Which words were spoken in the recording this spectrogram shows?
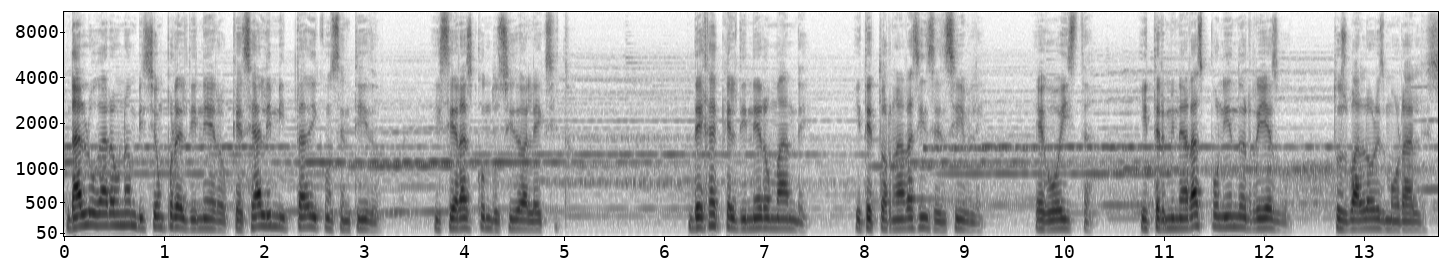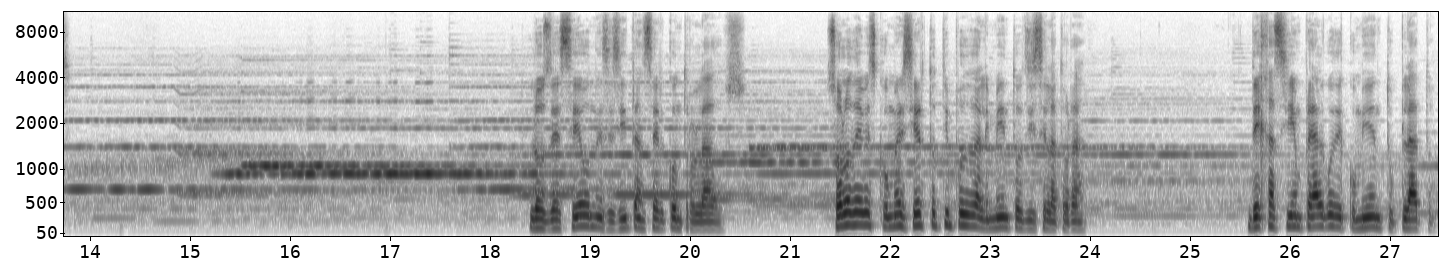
Da lugar a una ambición por el dinero que sea limitada y con sentido y serás conducido al éxito. Deja que el dinero mande y te tornarás insensible, egoísta y terminarás poniendo en riesgo tus valores morales. Los deseos necesitan ser controlados. Solo debes comer cierto tipo de alimentos, dice la Torá. Deja siempre algo de comida en tu plato,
